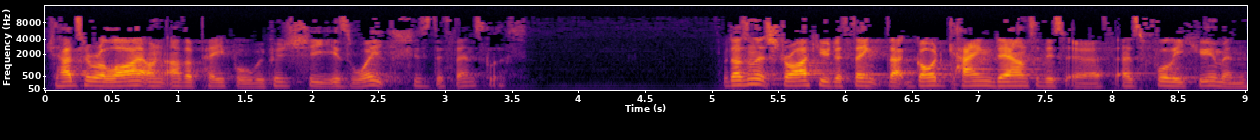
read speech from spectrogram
She had to rely on other people because she is weak, she's defenseless. But doesn't it strike you to think that God came down to this earth as fully human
